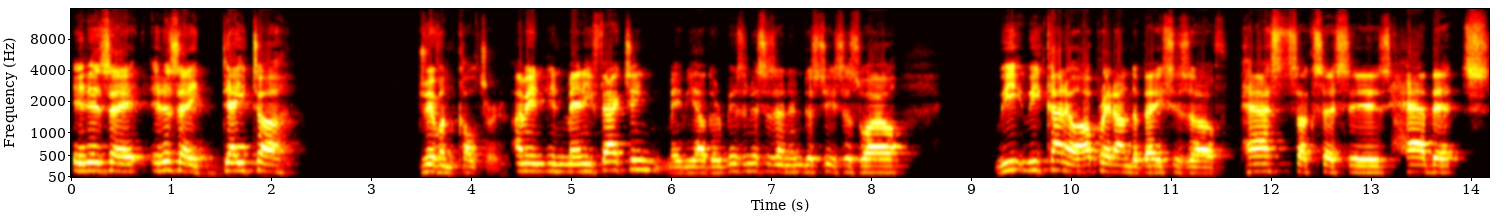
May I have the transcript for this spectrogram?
it is a it is a data driven culture. I mean, in manufacturing, maybe other businesses and industries as well, we we kind of operate on the basis of past successes, habits.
